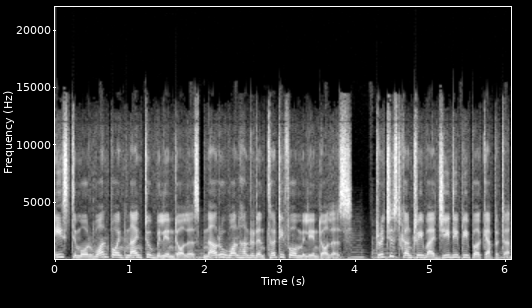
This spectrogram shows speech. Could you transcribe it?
East Timor $1.92 billion, Nauru $134 million. Richest country by GDP per capita.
